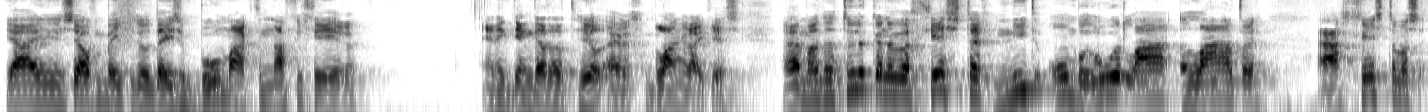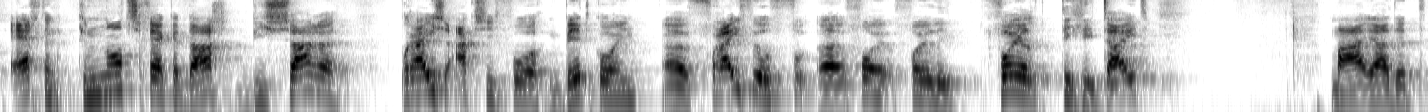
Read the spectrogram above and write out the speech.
ja, jezelf een beetje door deze boelmarkt te navigeren. En ik denk dat dat heel erg belangrijk is. Uh, maar natuurlijk kunnen we gisteren niet onberoerd la laten. Uh, gisteren was echt een knotsgekke dag. Bizarre prijsactie voor Bitcoin. Uh, vrij veel volatiliteit. Maar ja, dit,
